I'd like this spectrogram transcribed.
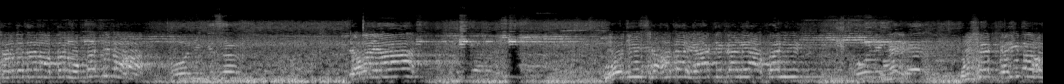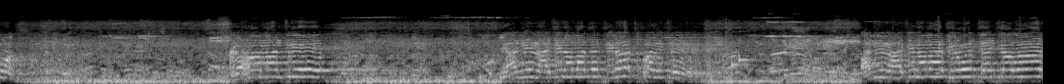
सर्वजण आपण उपस्थित आहात तेव्हा या मोदी शहाचा या ठिकाणी आपण निषेध करीत आहोत गृहमंत्री यांनी राजीनामा तर दिलाच पाहिजे आणि राजीनामा देऊन त्याच्यावर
